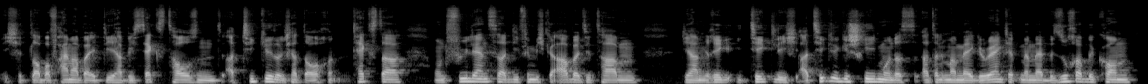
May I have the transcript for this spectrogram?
ich glaube, auf Heimarbeit.de habe ich 6000 Artikel und ich hatte auch Texter und Freelancer, die für mich gearbeitet haben. Die haben täglich Artikel geschrieben und das hat dann immer mehr gerankt, ich habe mehr, mehr Besucher bekommen.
